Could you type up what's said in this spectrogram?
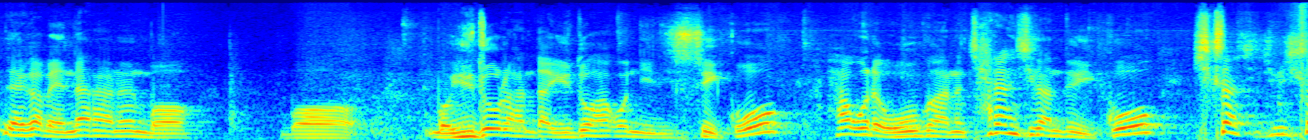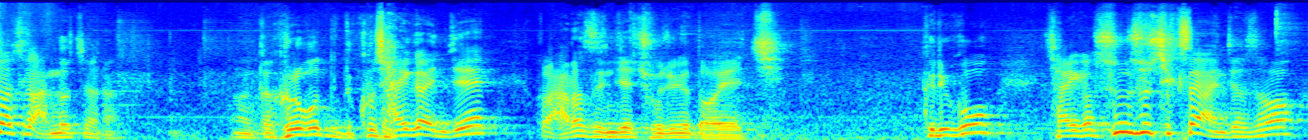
내가 맨날 하는 뭐 뭐, 뭐 유도를 한다. 유도 학원이 있을 수 있고 학원에 오후 가는 차량 시간도 있고 식사 지금 식사 시간 안 넣었잖아. 어, 그러니까 그런 것도 넣고 자기가 이제 그걸 알아서 이제 조정해 넣어야지. 그리고 자기가 순수 책상에 앉아서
